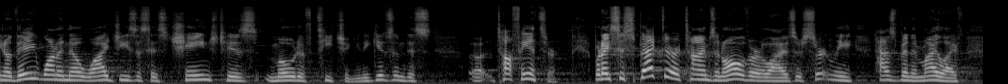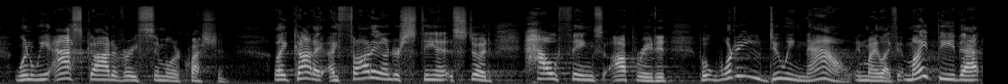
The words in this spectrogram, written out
You know, they want to know why Jesus has changed his mode of teaching, and he gives them this uh, tough answer. But I suspect there are times in all of our lives, there certainly has been in my life, when we ask God a very similar question. Like, God, I, I thought I understood how things operated, but what are you doing now in my life? It might be that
